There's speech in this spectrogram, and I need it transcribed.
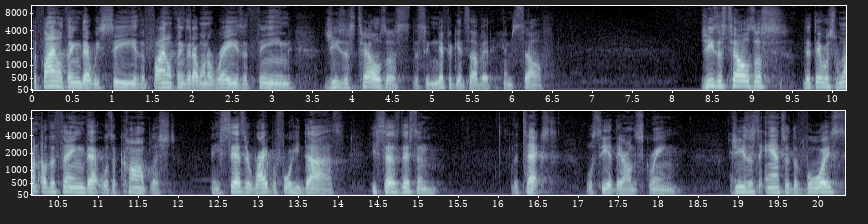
The final thing that we see, the final thing that I want to raise a theme, Jesus tells us the significance of it himself. Jesus tells us that there was one other thing that was accomplished, and he says it right before he dies. He says this in the text. We'll see it there on the screen. Jesus answered, The voice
